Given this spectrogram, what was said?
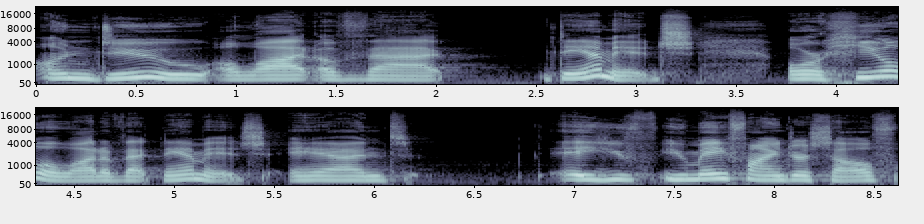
undo a lot of that damage or heal a lot of that damage. And eh, you, you may find yourself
